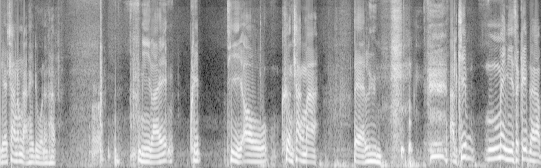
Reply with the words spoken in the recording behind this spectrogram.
เดี๋ยวช่างน้ำหนักให้ดูนะครับ มีหลายคลิปที่เอาเครื่องช่างมา แต่ลืม อัดคลิปไม่มีสคริปต์นะครับ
